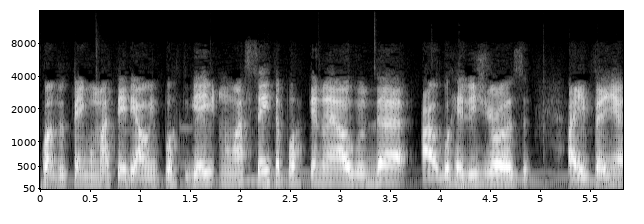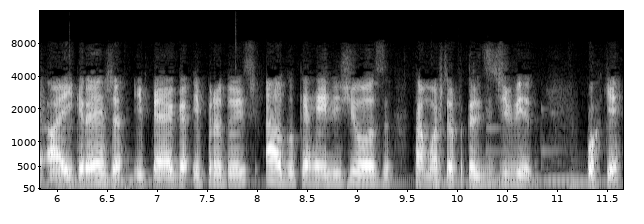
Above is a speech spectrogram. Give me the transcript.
quando tem um material em português, não aceita porque não é algo, da, algo religioso. Aí vem a, a igreja e pega e produz algo que é religioso para mostrar para aqueles indivíduos. Por quê?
